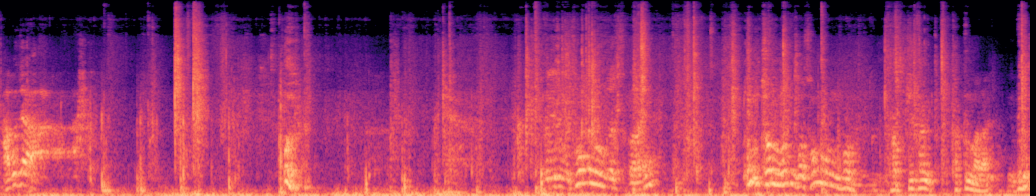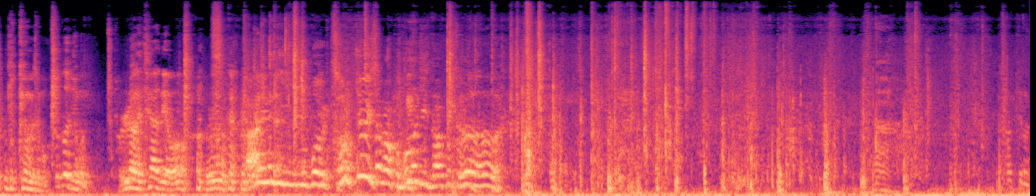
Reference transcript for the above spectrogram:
가보자 이거 이름을 성문으로 붙였을 거 아니? 동천문, 뭐 성문, 뭐, 다 비슷한, 같은 말 아니야? 이렇게 하면서 막 뜯어주면 졸라 쳐야 돼요 그러면, 아니, 근데 뭐 서로 끼어 있어갖고 무너지지도 않고. 그럼 확실은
